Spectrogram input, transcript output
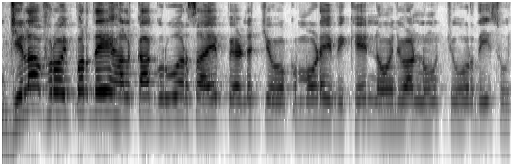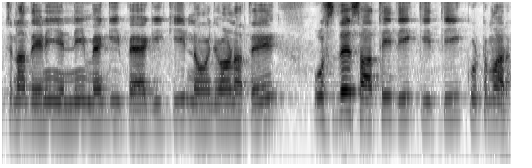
ਜ਼ਿਲ੍ਹਾ ਫਿਰੋਜ਼ਪੁਰ ਦੇ ਹਲਕਾ ਗੁਰੂਹਰ ਸਾਹਿਬ ਪਿੰਡ ਚੋਕ ਮੋੜੇ ਵਿਖੇ ਨੌਜਵਾਨ ਨੂੰ ਚੋਰ ਦੀ ਸੂਚਨਾ ਦੇਣੀ ਇੰਨੀ ਮਹਿੰਗੀ ਪੈ ਗਈ ਕਿ ਨੌਜਵਾਨ ਅਤੇ ਉਸ ਦੇ ਸਾਥੀ ਦੀ ਕੀਤੀ ਕੁੱਟਮਾਰ।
